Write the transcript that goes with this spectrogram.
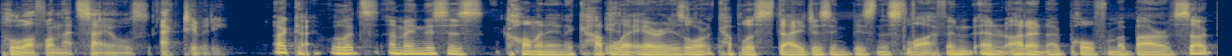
pull off on that sales activity. Okay. Well, it's, I mean, this is common in a couple of areas or a couple of stages in business life. And, and I don't know Paul from a bar of soap,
